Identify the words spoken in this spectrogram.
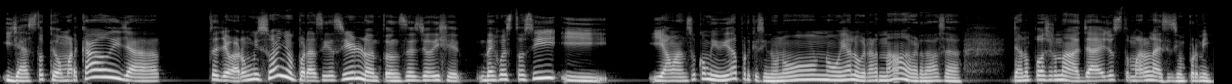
y ya esto quedó marcado y ya se llevaron mi sueño, por así decirlo. Entonces yo dije, dejo esto así y, y avanzo con mi vida porque si no, no voy a lograr nada, ¿verdad? O sea, ya no puedo hacer nada. Ya ellos tomaron la decisión por mí.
